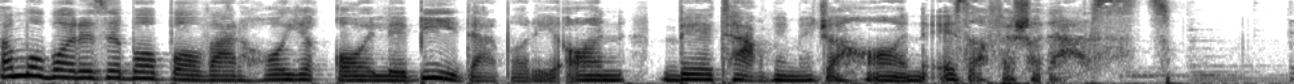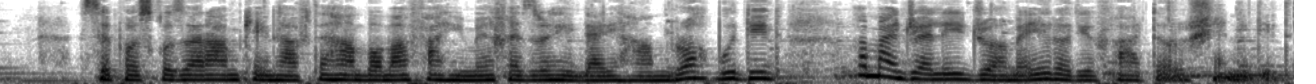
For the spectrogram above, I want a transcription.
و مبارزه با باورهای قالبی درباره آن به تقویم جهان اضافه شده است. سپاسگزارم که این هفته هم با من فهیمه خزر هیدری همراه بودید و مجله جامعه رادیو فردا رو شنیدید.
